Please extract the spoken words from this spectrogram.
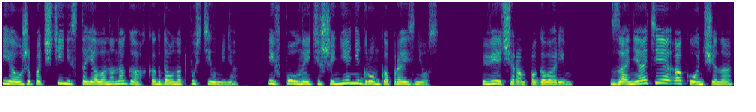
Я уже почти не стояла на ногах, когда он отпустил меня, и в полной тишине негромко произнес. «Вечером поговорим. Занятие окончено»,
